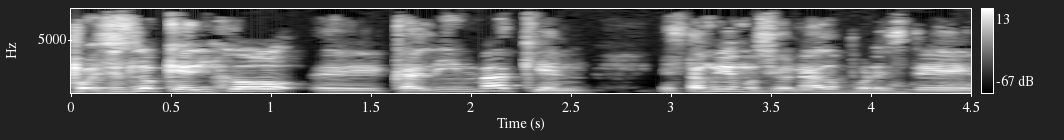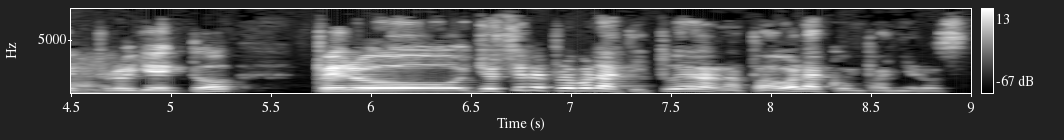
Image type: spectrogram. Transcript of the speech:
Pues es lo que dijo eh, Kalimba, quien está muy emocionado por este proyecto, pero yo sí repruebo la actitud de Ana Paola, compañeros.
